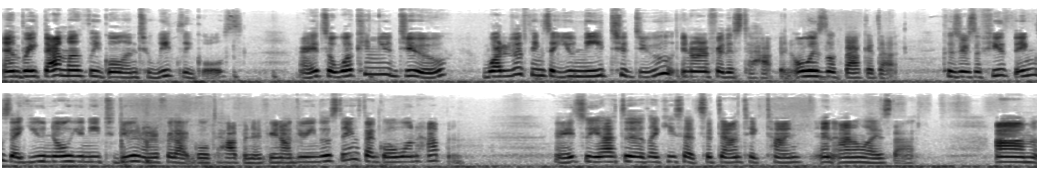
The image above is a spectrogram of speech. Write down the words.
and break that monthly goal into weekly goals? Right? So, what can you do? what are the things that you need to do in order for this to happen? Always look back at that. Because there's a few things that you know you need to do in order for that goal to happen. If you're not doing those things, that goal won't happen. Right? So you have to, like he said, sit down, take time, and analyze that. Um,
